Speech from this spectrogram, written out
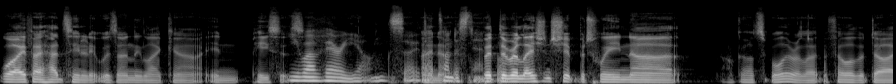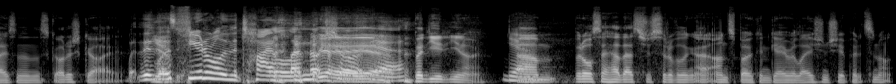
Well, if I had seen it, it was only like uh, in pieces. You are very young, so I that's understandable. But the relationship between, uh, oh god, spoiler alert, the fellow that dies and then the Scottish guy. There's there's funeral in the title. I'm not yeah, sure. yeah, yeah. yeah. But you, you know, Yeah. Um, but also how that's just sort of like an unspoken gay relationship, but it's not.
